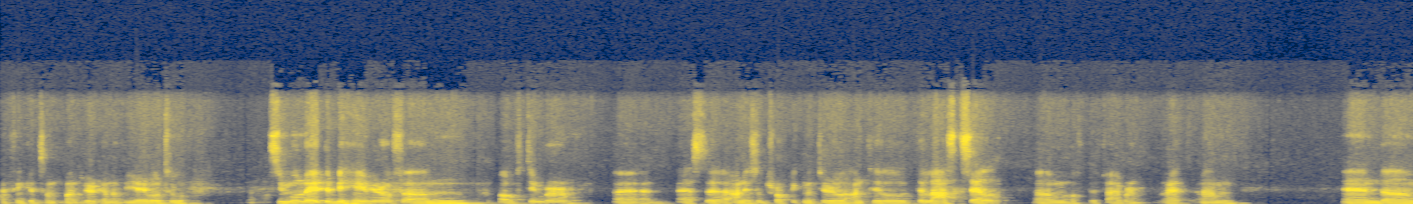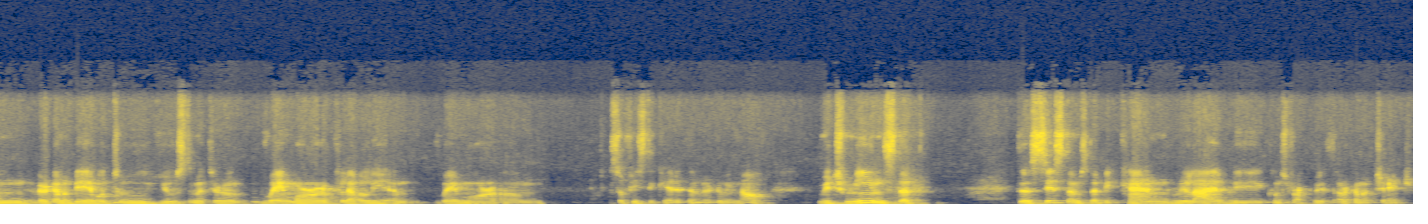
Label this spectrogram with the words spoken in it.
I think at some point we're going to be able to simulate the behavior of um, of timber as the anisotropic material until the last cell um, of the fiber, right? Um, and um, we're going to be able to use the material way more cleverly and way more um, sophisticated than we're doing now, which means that the systems that we can reliably construct with are going to change,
